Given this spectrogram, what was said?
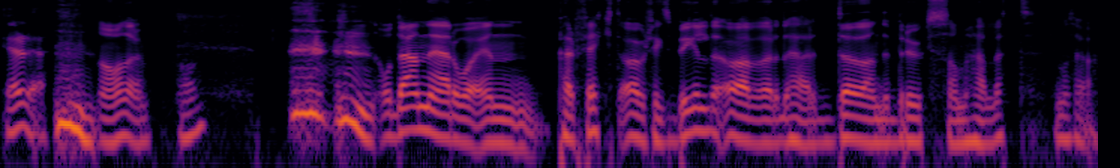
Är det det? ja, det är det. Ja. Och den är då en perfekt översiktsbild över det här döende brukssamhället, kan man säga.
